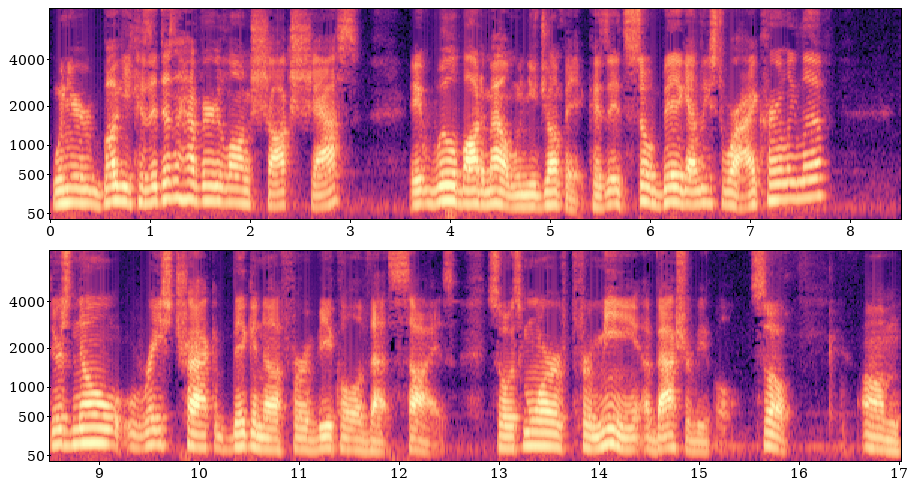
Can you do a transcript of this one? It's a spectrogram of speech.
when you're buggy, because it doesn't have very long shock shafts, it will bottom out when you jump it because it's so big, at least where I currently live. There's no racetrack big enough for a vehicle of that size. So it's more, for me, a basher vehicle. So, um,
